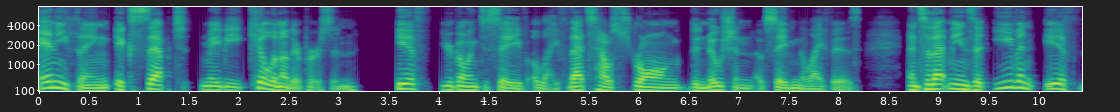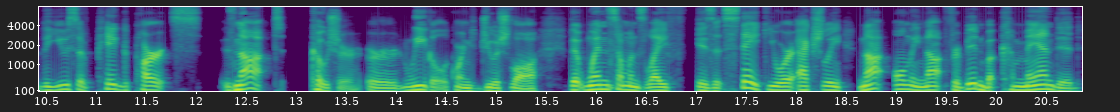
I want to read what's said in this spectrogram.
anything except maybe kill another person if you're going to save a life. That's how strong the notion of saving a life is. And so that means that even if the use of pig parts is not kosher or legal according to Jewish law, that when someone's life is at stake, you are actually not only not forbidden, but commanded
